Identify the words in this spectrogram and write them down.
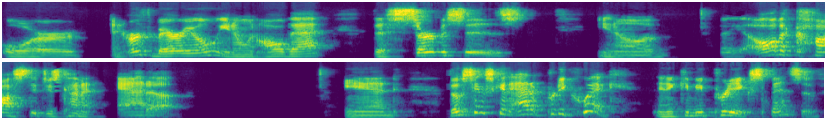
or an earth burial, you know, and all that, the services, you know, all the costs that just kind of add up. And those things can add up pretty quick and it can be pretty expensive.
